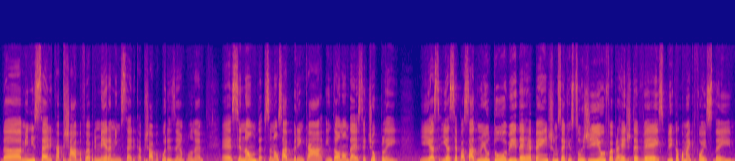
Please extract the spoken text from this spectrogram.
da minissérie Capixaba. Foi a primeira minissérie Capixaba, por exemplo, né? É, se, não, se não sabe brincar, então não desce to play. Ia, ia ser passado no YouTube e, de repente, não sei o que surgiu, foi pra Rede TV. Explica como é que foi isso daí.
